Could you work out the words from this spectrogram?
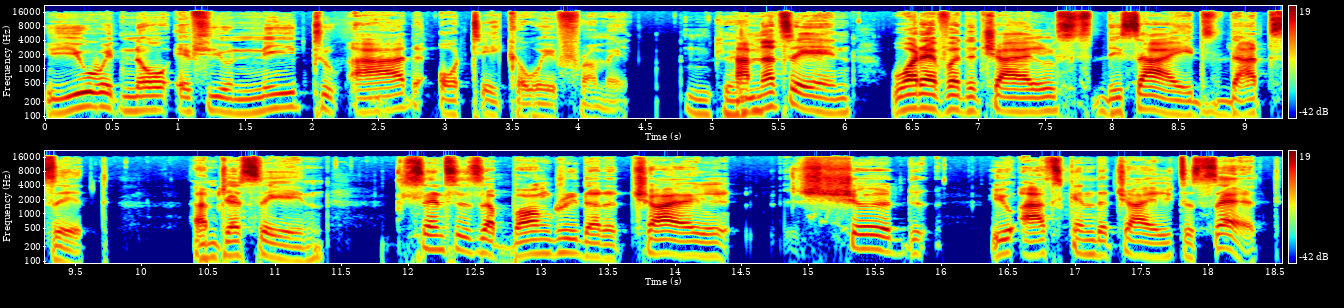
You would know if you need to add or take away from it. Okay. I'm not saying whatever the child decides, that's it. I'm just saying, since it's a boundary that a child should, you asking the child to set,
